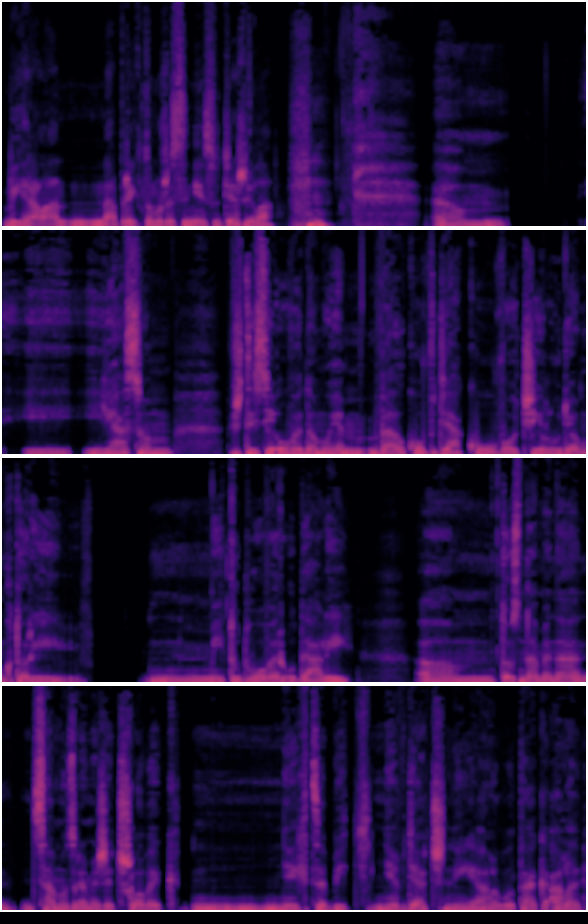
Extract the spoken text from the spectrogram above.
vyhrala napriek tomu, že si nesúťažila? Um, ja som, vždy si uvedomujem veľkú vďaku voči ľuďom, ktorí mi tú dôveru dali. Um, to znamená, samozrejme, že človek nechce byť nevďačný alebo tak, ale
